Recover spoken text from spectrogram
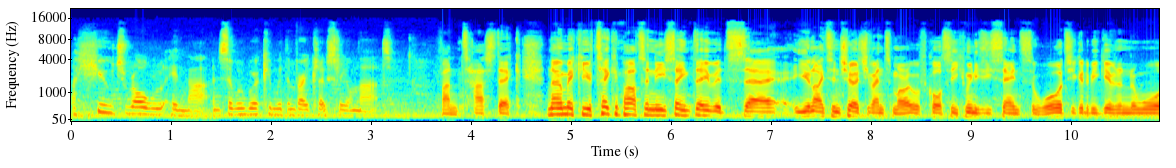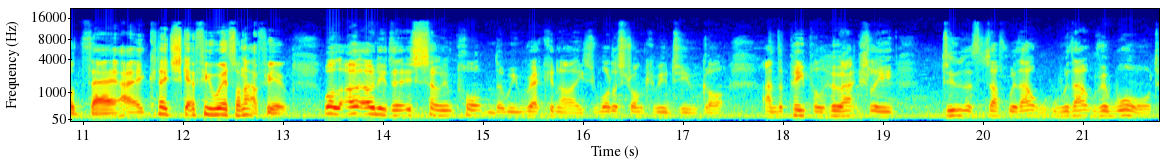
a huge role in that. And so we're working with them very closely on that. Fantastic. Now, Mick, you're taking part in the St. David's uh, Uniting Church event tomorrow, of course, the Community Saints Awards. You're going to be given an award there. Uh, could I just get a few words on that for you? Well, only that it's so important that we recognise what a strong community we've got and the people who actually do the stuff without without reward.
